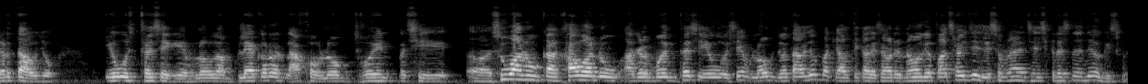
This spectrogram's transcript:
કરતા આવજો. એવું જ થશે કે વ્લોગ આમ પ્લે કરો એટલે આખો વ્લોગ જોઈને પછી સુવાનું કા ખાવાનું આગળ મન થશે એવું છે વ્લોગ જોતા આવજો. બાકી આવતીકાલે સવારે નવ વાગે પાછા આવી જઈએ જય સોમનાથ જય શ્રી કૃષ્ણ, જય કિસ્મત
